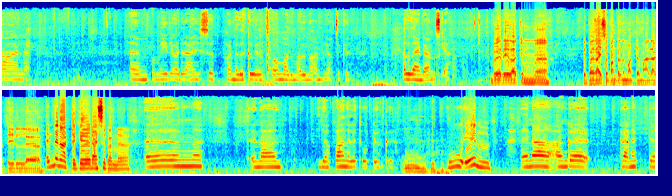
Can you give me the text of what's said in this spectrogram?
நான் ஃபேமிலியோட ரைஸ் பண்ணதுக்கு விருப்பம் அது மாதிரி தான் யோசிக்க அதுதான் என் டான்ஸ்க்கு வேறு ஏதாச்சும் இப்போ ரைஸ் பண்ணுறது மட்டுமா இல்லாட்டி இல்லை எந்த நாட்டுக்கு ரைஸ் பண்ண நான் ஜப்பானில் டோக்கியோக்கு ஊ ஏன் ஏன்னா அங்கே கணக்கு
